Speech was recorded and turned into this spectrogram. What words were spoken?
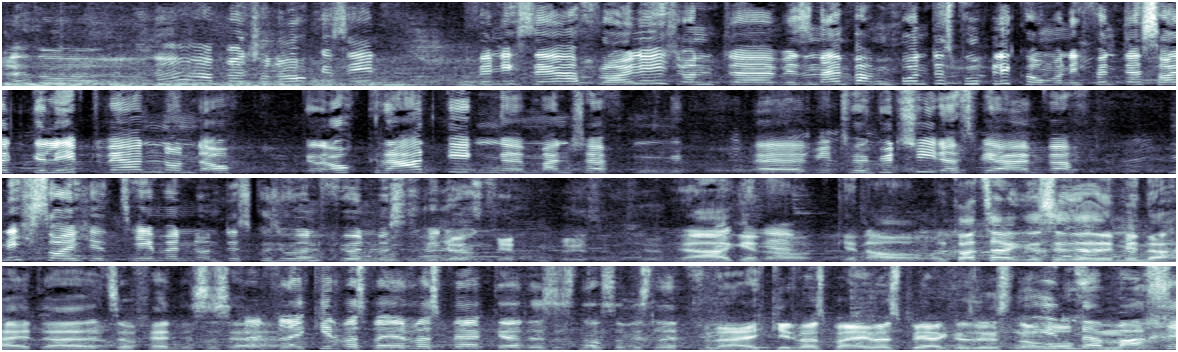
Also ne, hat man schon auch gesehen. Finde ich sehr erfreulich und äh, wir sind einfach ein buntes Publikum und ich finde, das sollte gelebt werden und auch, auch gerade gegen äh, Mannschaften äh, wie Türkgücü, dass wir einfach nicht solche Themen und Diskussionen führen müssen wie Wieder als. Deppen präsentieren. Ja, genau, genau. Und Gott sei Dank, das ist ja eine Minderheit. Ja. Insofern, das ist ja. Vielleicht geht was bei Elversberg, ja, das ist noch so ein bisschen Vielleicht geht was bei Elversberg, das ist noch in der offen. Mache,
